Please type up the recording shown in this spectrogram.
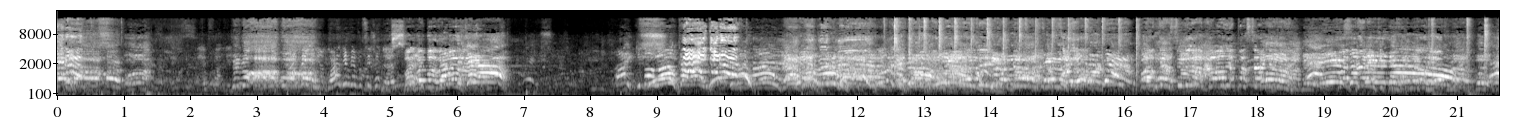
garoto. Boa. De novo! Agora de ver você jogando. Vai, vai, vai, vai! Vitinho! Ai, que bolão, cara! Vai, garoto. Qual que é segurar a bola e é passagem, mãe? É isso, Foi pênalti, filho! porra! É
